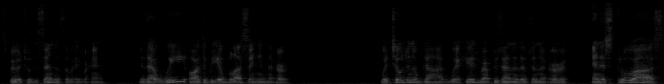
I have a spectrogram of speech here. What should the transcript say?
spiritual descendants of Abraham is that we are to be a blessing in the earth. We're children of God, we're his representatives in the earth, and it's through us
